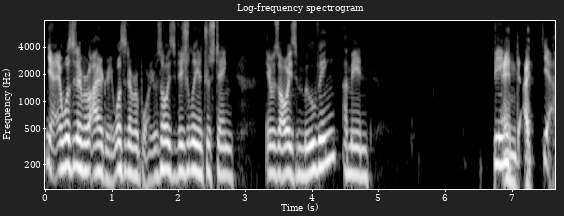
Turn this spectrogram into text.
Yeah, it wasn't ever. I agree. It wasn't ever boring. It was always visually interesting. It was always moving. I mean, being And I yeah,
